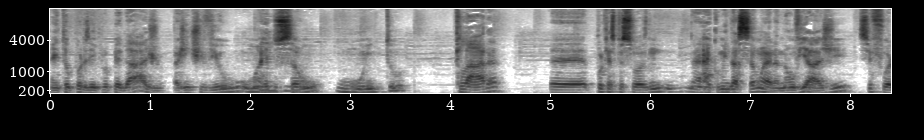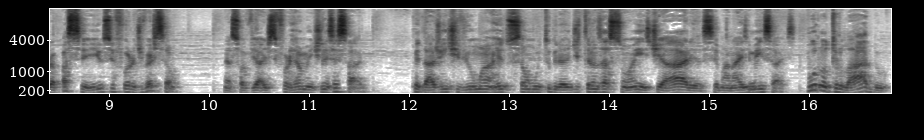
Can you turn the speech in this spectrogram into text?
Né? Então, por exemplo, o pedágio, a gente viu uma uhum. redução muito clara é, porque as pessoas, a recomendação era não viaje se for a passeio, se for a diversão. Né? Só viaje se for realmente necessário a gente viu uma redução muito grande de transações diárias, semanais e mensais. Por outro lado,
